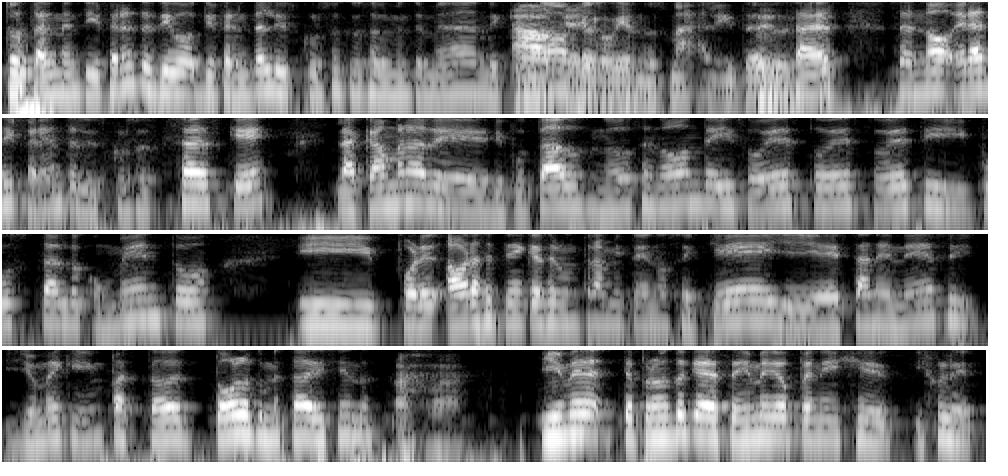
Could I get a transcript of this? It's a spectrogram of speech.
totalmente diferentes. Digo, diferente al discurso que usualmente me dan de que Ah, no, ok, que el sí, gobierno es malo y todo Sí, eso, sí, ¿sabes? O sea, no, era diferente el discurso. Es que, ¿sabes qué? La Cámara de Diputados, no sé en dónde, hizo esto, esto, esto y puso tal documento. Y por e- ahora se tiene que hacer un trámite de no sé qué y están en eso y, y yo me quedé impactado de todo lo que me estaba diciendo. Ajá. Y me, te pregunto que hasta ahí me dio pena y dije, híjole,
